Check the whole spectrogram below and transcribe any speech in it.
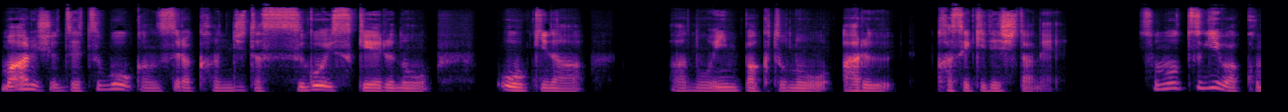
ま、あある種絶望感すら感じたすごいスケールの大きな、あの、インパクトのある化石でしたね。その次は細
